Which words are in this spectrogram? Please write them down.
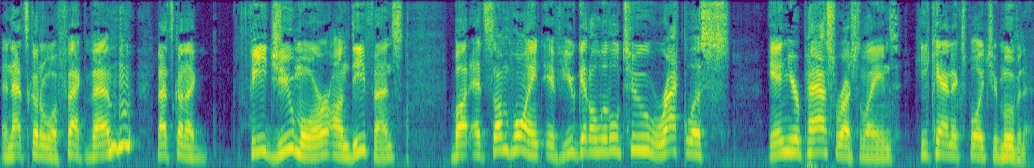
And that's going to affect them. That's going to feed you more on defense. But at some point, if you get a little too reckless in your pass rush lanes, he can't exploit you moving it.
